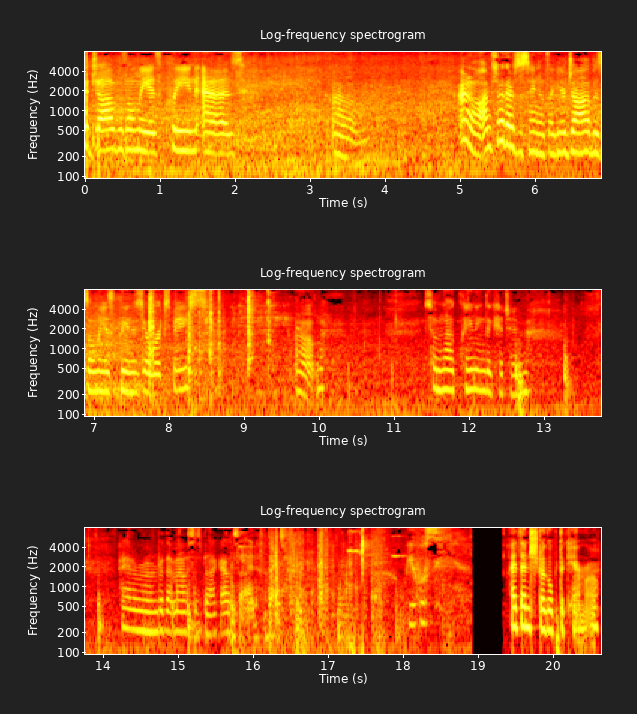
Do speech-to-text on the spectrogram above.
the job was only as clean as, um, I don't know, I'm sure there's a saying that's like your job is only as clean as your workspace. Um, so I'm now cleaning the kitchen. I gotta remember that mouse is back outside. We will see. I then struggle with the camera.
